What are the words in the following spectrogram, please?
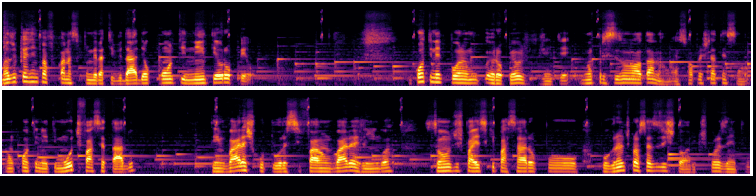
Mas o que a gente vai focar nessa primeira atividade é o continente europeu. Continente europeu, gente, não precisam notar não, é só prestar atenção. É um continente multifacetado, tem várias culturas, se falam várias línguas, são dos países que passaram por, por grandes processos históricos. Por exemplo,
